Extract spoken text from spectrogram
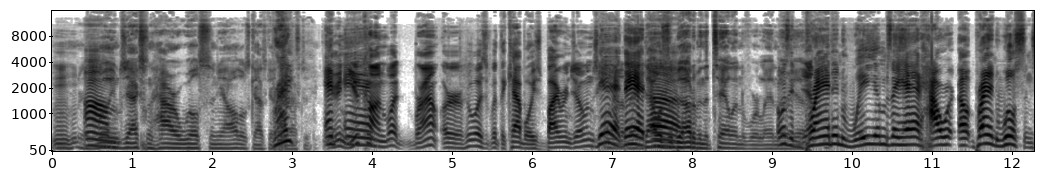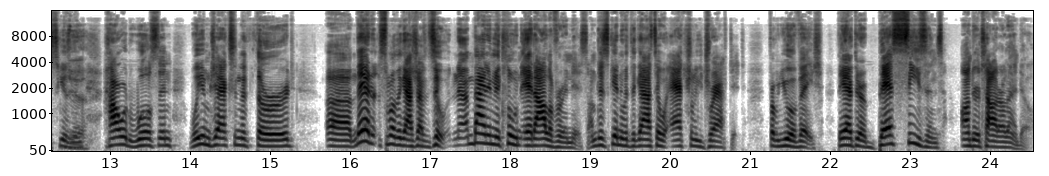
Um, William Jackson, Howard Wilson, yeah, all those guys got right? drafted. And, and- UConn, what Brown or who was it with the Cowboys? Byron Jones. Yeah, they had That uh, the, that would have been the tail end of Orlando. What was it? yeah. Brandon Williams. They had Howard. Uh, Brandon Wilson. Excuse me. Howard Wilson. William Jackson the third. Um, they had some other guys drafted too. Now, I'm not even including Ed Oliver in this. I'm just getting with the guys that were actually drafted from U of H. They had their best seasons under Todd Orlando.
